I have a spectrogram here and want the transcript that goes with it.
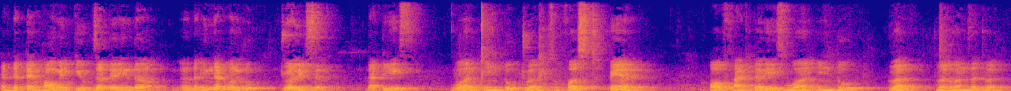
at that time how many cubes are there in the in, that one group? 12 itself. That is 1 into 12 so first pair of factor is 1 into 12 12 ones are 12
